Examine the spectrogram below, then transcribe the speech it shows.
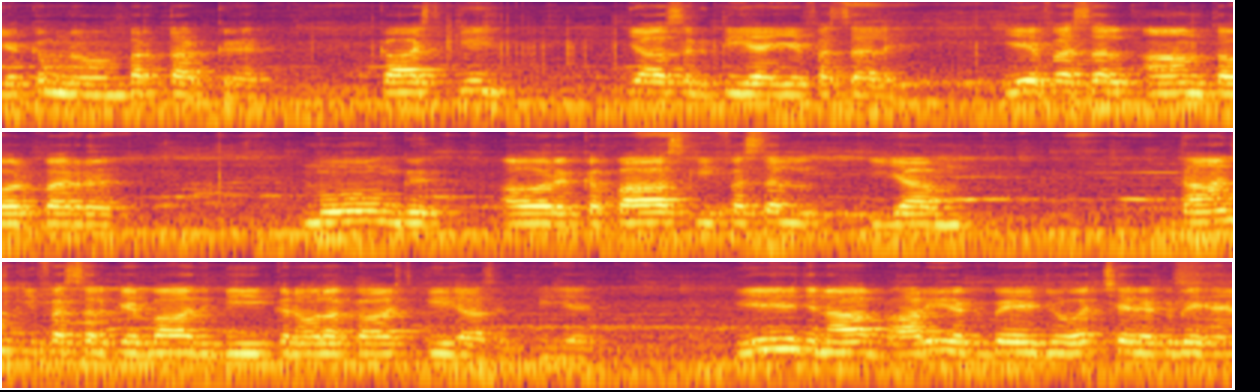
यकम नवंबर तक काश्त की जा सकती है ये फ़सल। ये फ़सल आम तौर पर मूंग और कपास की फ़सल या धान की फ़सल के बाद भी कनौला काश्त की जा सकती है। ये जनाब भारी रकबे, जो अच्छे रकबे हैं,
